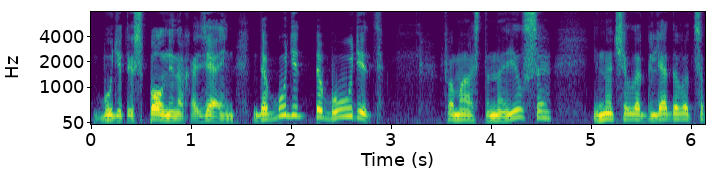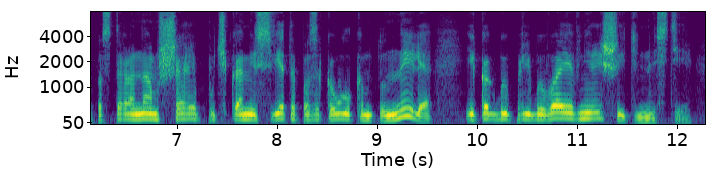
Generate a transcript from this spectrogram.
будет исполнено, хозяин. Да будет-то будет. Фома остановился и начал оглядываться по сторонам, шаря пучками света по закоулкам туннеля и как бы пребывая в нерешительности —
